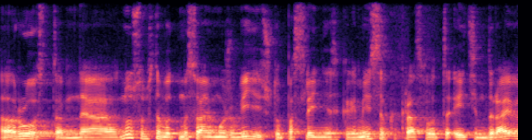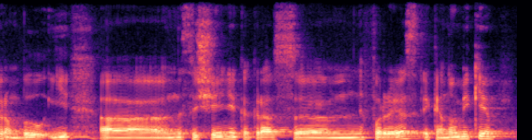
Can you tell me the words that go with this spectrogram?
э, роста. Э, ну, собственно, вот мы с вами можем видеть, что последние несколько месяцев как раз вот этим драйвером был и насыщение как раз ФРС, экономики а,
